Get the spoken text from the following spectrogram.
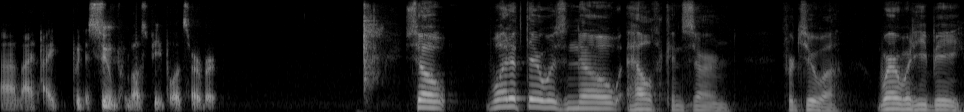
um, I, I would assume for most people it's Herbert. So, what if there was no health concern for Tua? Where would he be?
